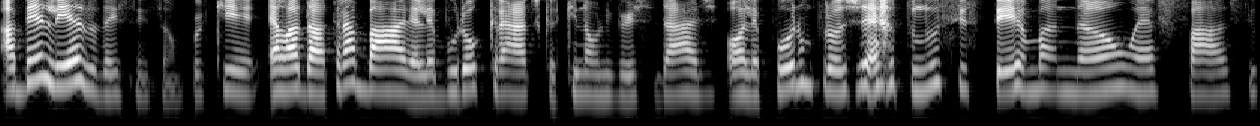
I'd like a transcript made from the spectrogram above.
a beleza da extensão, porque ela dá trabalho, ela é burocrática aqui na universidade. Olha, pôr um projeto no sistema não é fácil.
